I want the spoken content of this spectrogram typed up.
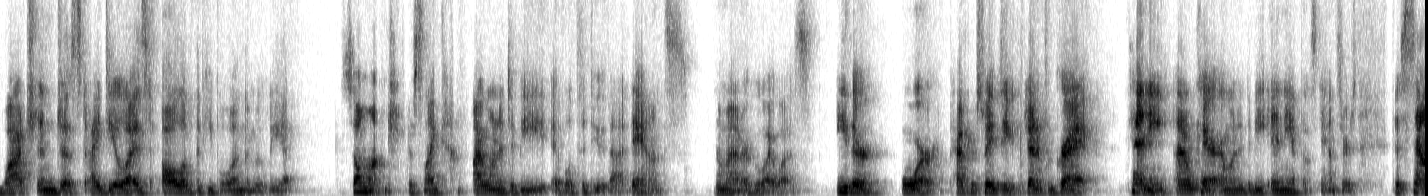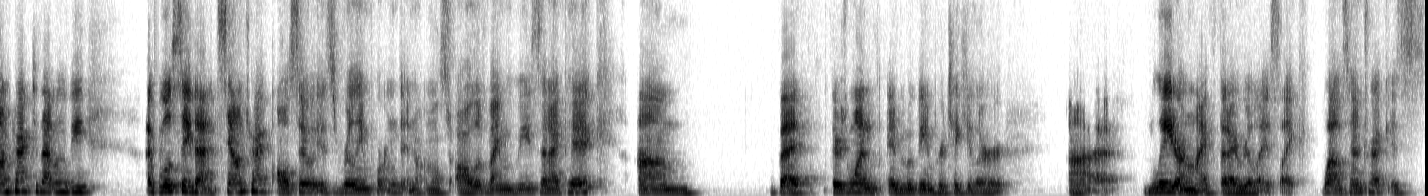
watched and just idealized all of the people in the movie so much. Just like i wanted to be able to do that dance no matter who i was. Either or. Patrick swayze jennifer grey penny i don't care. I wanted to be any of those dancers. The soundtrack to that movie i will say that soundtrack also is really important in almost all of my movies that i pick um, but there's one in movie in particular uh, later in life that I realized like, wow, soundtrack is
